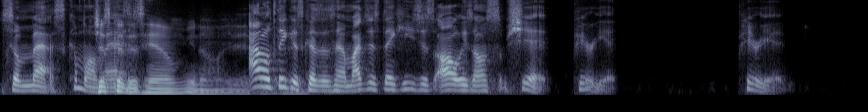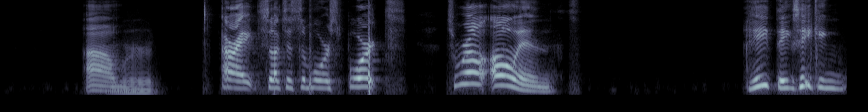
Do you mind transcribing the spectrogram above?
some mess. Come on, Just because it's him, you know. it I don't think it's because it's him. I just think he's just always on some shit. Period. Period. Um. Word. All right. So to some more sports. Terrell Owens. He thinks he can.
